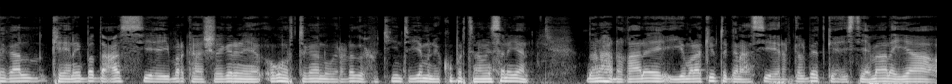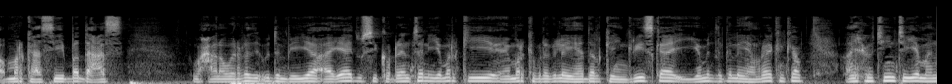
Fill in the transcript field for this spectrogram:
dagaal keenay badda cas si ay markaa sheegeen inay uga hortagaan weerarada xuutiyiinta yemen ay ku bartilmaameysanayaan danaha dhaqaale iyo maraakiibta ganacsi ee reer galbeedka ee isticmaalaya markaasi badda cas waxaana weeraradii u dambeeya ay aada u sii kordheen tan iyo markii markab laga leeyahay dalka ingiriiska iyo mid laga leeyahay mareykanka ay xuutiyiinta yemen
